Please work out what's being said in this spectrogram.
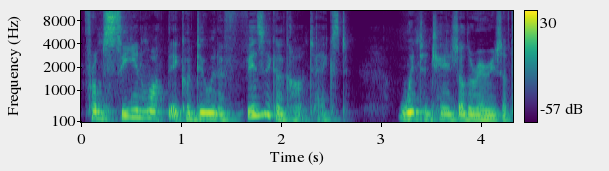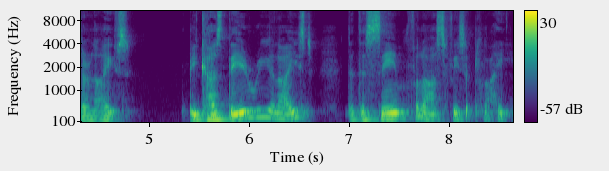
from seeing what they could do in a physical context went and changed other areas of their lives because they realized that the same philosophies apply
